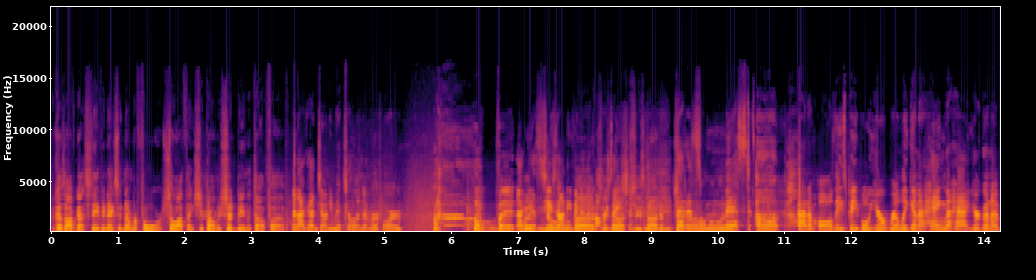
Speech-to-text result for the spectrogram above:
because I've got Stevie Nicks at number four, so I think she probably should be in the top five. and I got Joni Mitchell at number four. but I But guess she's not even in the nobody- she's not- conversation. she's not in- she's That not is on the list. That is messed up. out of all these people, you're really gonna hang the hat. You're gonna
